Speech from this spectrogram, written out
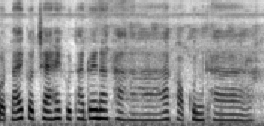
กดไลค์กดแชร์ให้ครูทัศด้วยนะคะ ขอบคุณค่ะ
